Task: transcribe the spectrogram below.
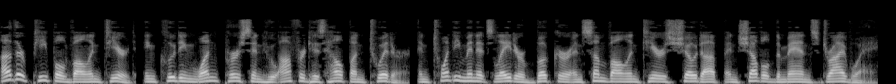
Other people volunteered, including one person who offered his help on Twitter, and 20 minutes later Booker and some volunteers showed up and shoveled the man's driveway.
